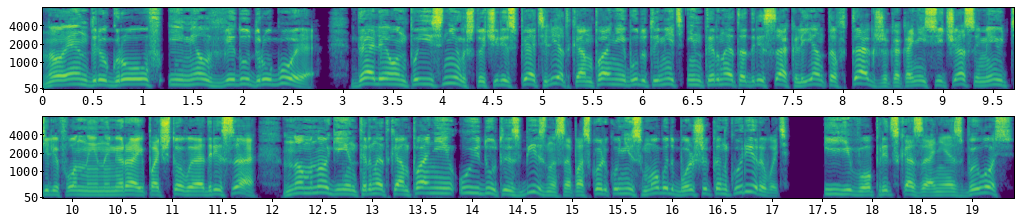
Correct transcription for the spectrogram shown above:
Но Эндрю Гроув имел в виду другое. Далее он пояснил, что через пять лет компании будут иметь интернет-адреса клиентов так же, как они сейчас имеют телефонные номера и почтовые адреса, но многие интернет-компании уйдут из бизнеса, поскольку не смогут больше конкурировать. И его предсказание сбылось.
